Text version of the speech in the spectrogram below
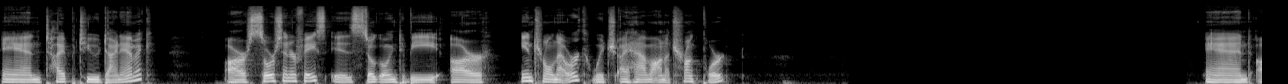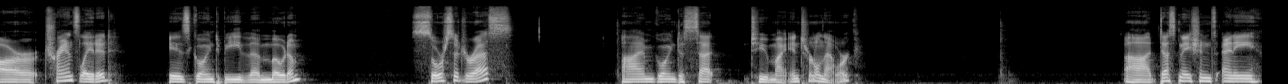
and type to dynamic. Our source interface is still going to be our internal network, which I have on a trunk port. And our translated is going to be the modem. Source address, I'm going to set to my internal network. Uh, destinations, any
